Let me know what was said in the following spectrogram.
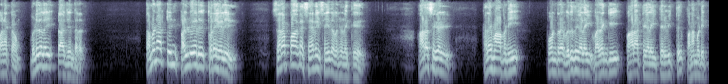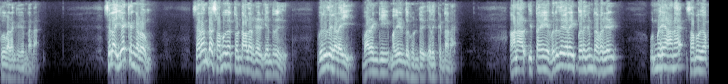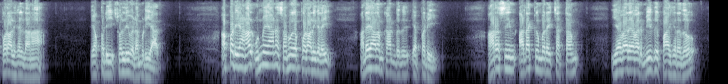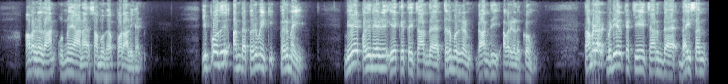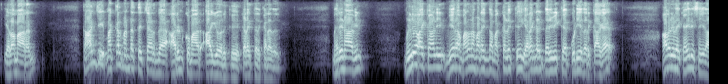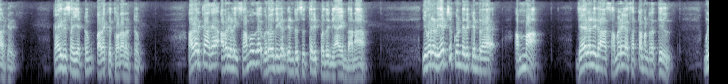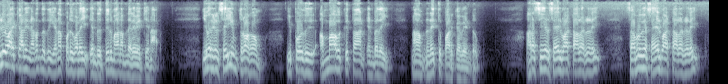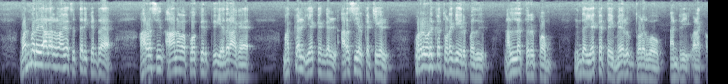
வணக்கம். விடுதலை ராஜேந்திரன். தமிழ்நாட்டின் பல்வேறு துறைகளில் சிறப்பாக சேவை செய்தவர்களுக்கு அரசுகள் கலைமாமணி போன்ற விருதுகளை வழங்கி பாராட்டுகளை தெரிவித்து பணமடிப்பு வழங்குகின்றன. சில இயக்கங்களும் சிறந்த சமூக தொண்டாளர்கள் என்று விருதுகளை வழங்கி மகிழ்ந்து கொண்டு இருக்கின்றன. ஆனால் இத்தகைய விருதுகளை பெறுகின்றவர்கள் உண்மையான சமூக போராளிகள் தானா எப்படி சொல்லிவிட முடியாது. அப்படியானால் உண்மையான சமூக போராளிகளை அடையாளம் காண்பது எப்படி? அரசின் அடக்குமுறை சட்டம் எவரெவர் மீது பாய்கிறதோ அவர்கள்தான் உண்மையான சமூக போராளிகள். இப்போது அந்த பெருமைக்கு பெருமை மே பதினேழு இயக்கத்தை சார்ந்த திருமுருகன் காந்தி அவர்களுக்கும் தமிழர் விடியல் கட்சியை சார்ந்த டைசன் இளமாறன் காஞ்சி மக்கள் மன்றத்தை சேர்ந்த அருண்குமார் ஆகியோருக்கு கிடைத்திருக்கிறது. மெரினாவில் முள்ளிவாய்க்காலில் வீர மரணமடைந்த மக்களுக்கு இரங்கல் தெரிவிக்க கூடியதற்காக அவர்களை கைது செய்தார்கள். கைது செய்யட்டும் வழக்கு தொடரட்டும். அதற்காக அவர்களை சமூக விரோதிகள் என்று சித்தரிப்பது நியாயம்தானா? இவர்கள் ஏற்றுக்கொண்டிருக்கின்ற அம்மா ஜெயலலிதா தமிழக சட்டமன்றத்தில் முள்ளிவாய்க்காலில் நடந்தது எனப்படுகொலை என்று தீர்மானம் நிறைவேற்றினார். இவர்கள் செய்யும் துரோகம் இப்போது அம்மாவுக்குத்தான் என்பதை நாம் நினைத்து பார்க்க வேண்டும். அரசியல் செயல்பாட்டாளர்களை சமூக செயல்பாட்டாளர்களை வன்முறையாளர்களாக சித்தரிக்கின்ற அரசின் ஆணவ போக்கிற்கு எதிராக மக்கள் இயக்கங்கள் அரசியல் கட்சிகள் குரல் கொடுக்க தொடங்கி இருப்பது நல்ல திருப்பம். இந்த இயக்கத்தை மேலும் தொடர்வோம். நன்றி வணக்கம்.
